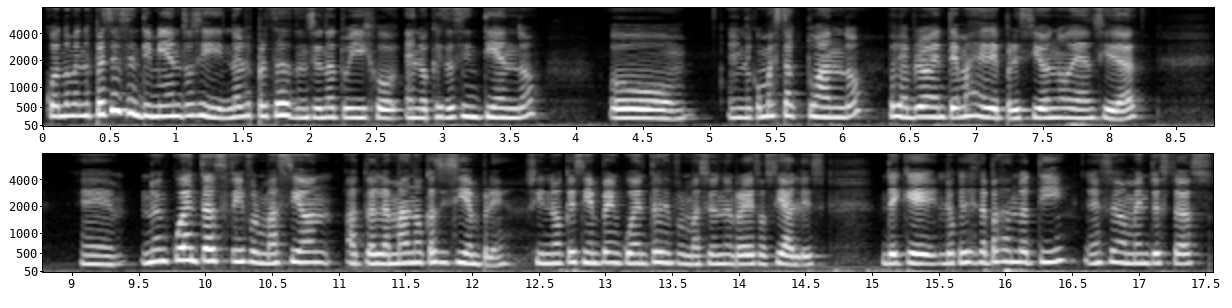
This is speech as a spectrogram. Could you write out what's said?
cuando menosprecias sentimientos y no les prestas atención a tu hijo en lo que está sintiendo o en cómo está actuando, por ejemplo, en temas de depresión o de ansiedad, eh, no encuentras información a la mano casi siempre, sino que siempre encuentras información en redes sociales de que lo que te está pasando a ti, en ese momento estás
